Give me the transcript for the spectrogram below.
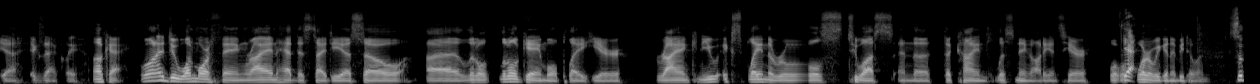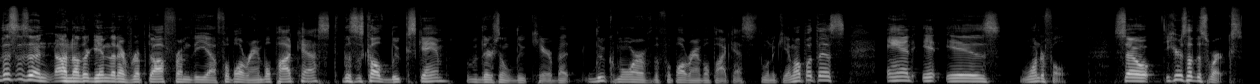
Yeah, exactly. Okay. We want to do one more thing. Ryan had this idea, so a uh, little little game we'll play here. Ryan, can you explain the rules to us and the the kind listening audience here? What, yeah. what are we going to be doing? So this is an, another game that I've ripped off from the uh, Football Ramble podcast. This is called Luke's game. There's no Luke here, but Luke Moore of the Football Ramble podcast is the one who came up with this, and it is wonderful. So here's how this works:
